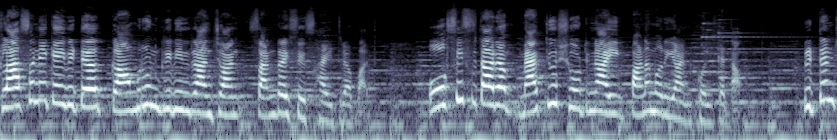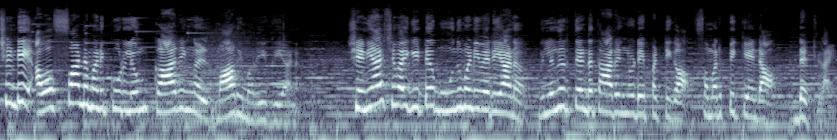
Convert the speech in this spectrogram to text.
ക്ലാസനെ കൈവിട്ട് കാമറൂൺ ഗ്രീനിൻ റാഞ്ചാൻ സൺറൈസേഴ്സ് ഹൈദരാബാദ്. ഓസീസ് താരം മാത്യു ഷോട്ടിനായി പണമെറിയാൻ കൊൽക്കത്ത. റിട്ടൻഷന്റെ അവസാന മണിക്കൂറിലും കാര്യങ്ങൾ മാറിമറിയുകയാണ്. ശനിയാഴ്ച വൈകിട്ട് മൂന്ന് മണിവരെയാണ് നിലനിർത്തേണ്ട താരങ്ങളുടെ പട്ടിക സമർപ്പിക്കേണ്ട ഡെഡ് ലൈൻ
